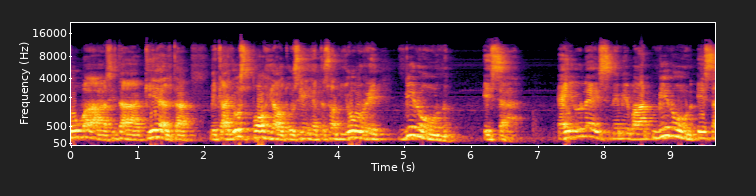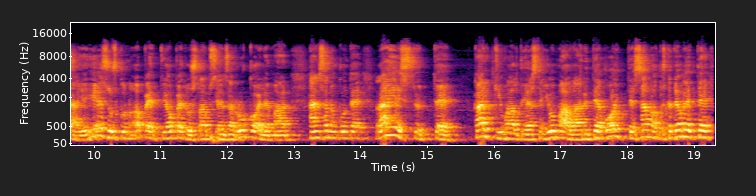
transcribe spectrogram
kuvaa sitä kieltä, mikä just pohjautuu siihen, että se on juuri minun isä. Ei yleisnimi, vaan minun isä. Ja Jeesus kun opetti opetuslapsiensa rukoilemaan, hän sanoi, kun te lähestytte kaikkivaltiasta Jumalaa, niin te voitte sanoa, koska te olette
